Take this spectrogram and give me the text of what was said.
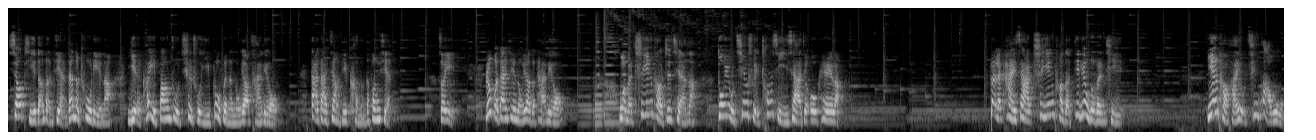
削皮等等简单的处理呢，也可以帮助去除一部分的农药残留，大大降低可能的风险。所以，如果担心农药的残留，我们吃樱桃之前呢，多用清水冲洗一下就 OK 了。再来看一下吃樱桃的第六个问题：樱桃含有氰化物，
